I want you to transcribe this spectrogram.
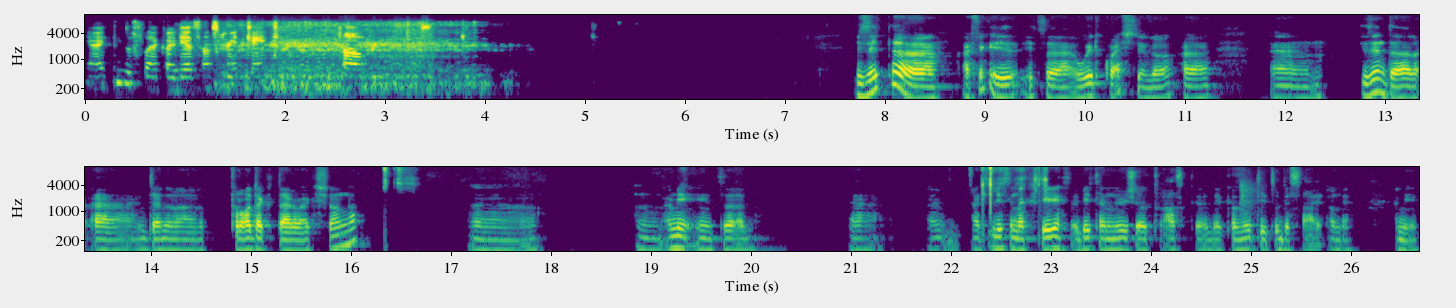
Yeah, I think the Slack idea sounds great, Kate. Um, is it? Uh, I think it's a weird question though. Uh, um, isn't there a general product direction? Uh, mm, I mean, it's uh, uh, at least in my experience, a bit unusual to ask uh, the community to decide on it. I mean,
